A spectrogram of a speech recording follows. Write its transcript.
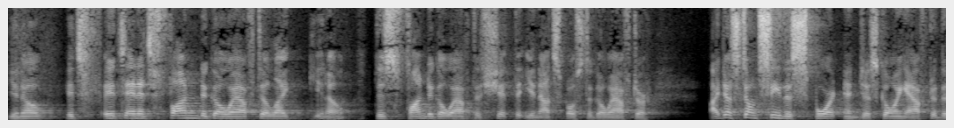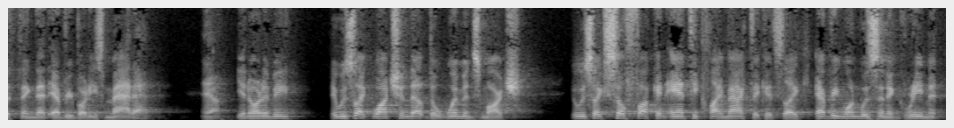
You know, it's it's and it's fun to go after like you know, it's fun to go after shit that you're not supposed to go after. I just don't see the sport and just going after the thing that everybody's mad at. Yeah. You know what I mean? It was like watching the, the women's march. It was like so fucking anticlimactic. It's like everyone was in agreement.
